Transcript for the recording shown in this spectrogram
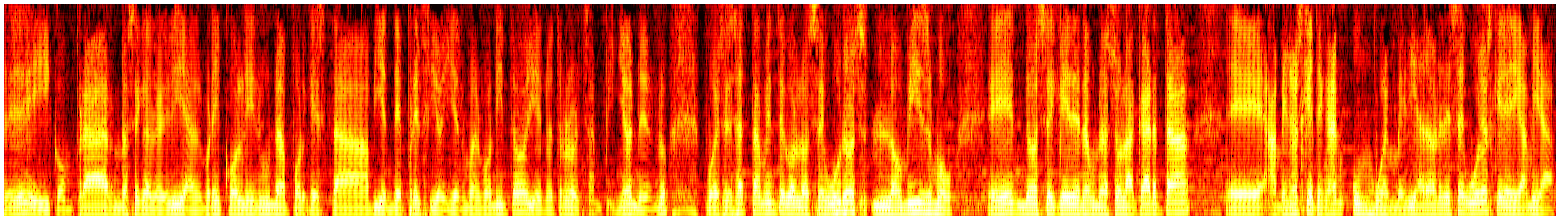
¿eh? y comprar, no sé qué les diría, el brécol en una porque está bien de precio y es más bonito y en otro los champiñones, ¿no? Pues exactamente con los seguros lo mismo. ¿eh? No se queden a una sola carta, eh, a menos que tengan un buen mediador de seguros que le diga, mira,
